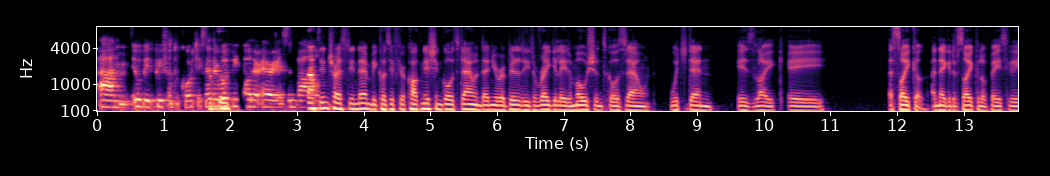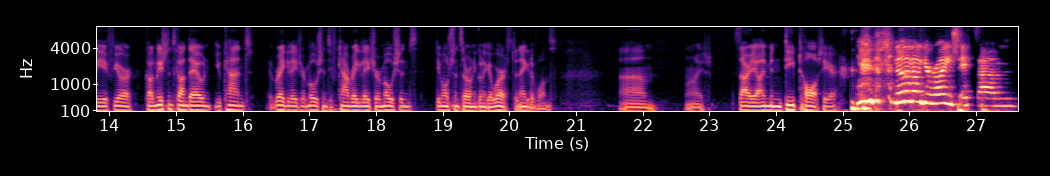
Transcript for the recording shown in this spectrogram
um, it would be the prefrontal cortex. Now there would be other areas involved. That's interesting then, because if your cognition goes down, then your ability to regulate emotions goes down, which then is like a a cycle, a negative cycle of basically if your cognition's gone down, you can't regulate your emotions. If you can't regulate your emotions, the emotions are only going to get worse, the negative ones. Um, all right. Sorry, I'm in deep thought here. no, no, no, you're right. It's um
